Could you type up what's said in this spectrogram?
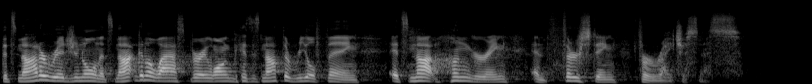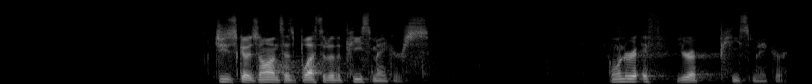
that's not original and it's not going to last very long because it's not the real thing. It's not hungering and thirsting for righteousness. Jesus goes on and says, Blessed are the peacemakers. I wonder if you're a peacemaker.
